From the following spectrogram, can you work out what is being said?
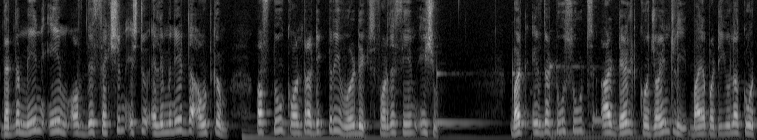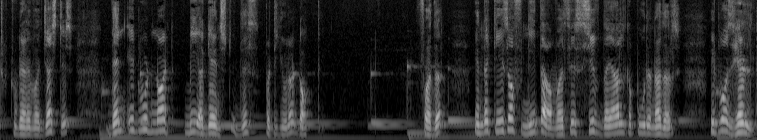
that the main aim of this section is to eliminate the outcome of two contradictory verdicts for the same issue. But if the two suits are dealt conjointly by a particular court to deliver justice, then it would not be against this particular doctrine. Further, in the case of Nita versus Shiv Dayal Kapoor and others, it was held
